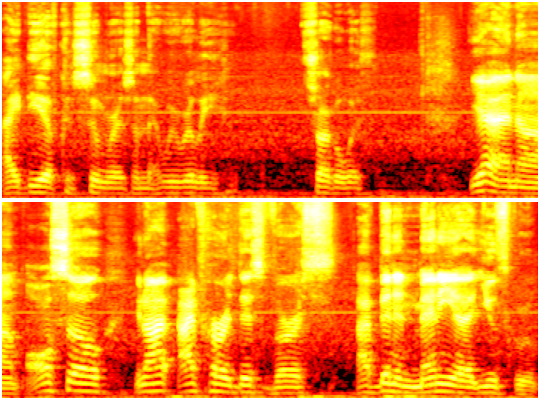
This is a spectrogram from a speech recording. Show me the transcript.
idea of consumerism that we really struggle with Yeah, and um, also, you know, I, I've heard this verse. I've been in many a youth group,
